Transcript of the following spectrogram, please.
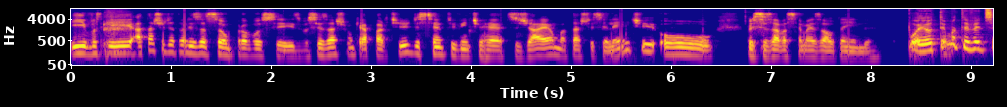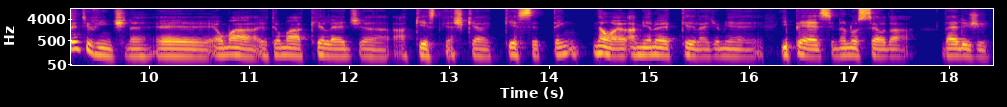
E, você, e a taxa de atualização para vocês, vocês acham que a partir de 120 Hz já é uma taxa excelente ou precisava ser mais alta ainda? Pô, eu tenho uma TV de 120, né? É, é uma, eu tenho uma QLED, a, a Q, acho que é a Q70. Não, a minha não é QLED, a minha é IPS, NanoCell da, da LG.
